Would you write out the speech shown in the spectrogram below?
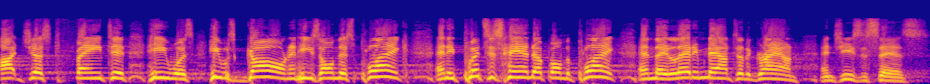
not just fainted, he was, he was gone and he's on this plank and he puts his hand up on the plank and they let him down to the ground. And Jesus says,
